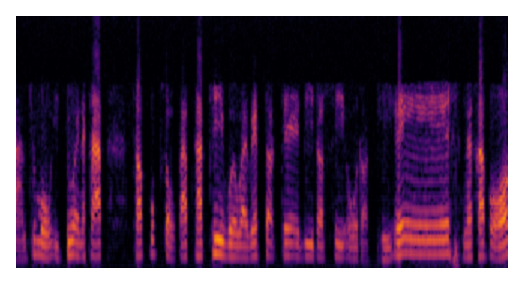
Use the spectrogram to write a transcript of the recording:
3 ชั่วโมงอีกด้วยนะครับ ช็อปปุ๊บส่งปั๊บครับที่ www.jib.co.th นะครับผม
